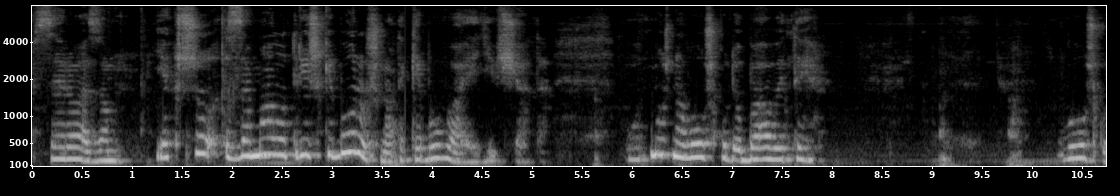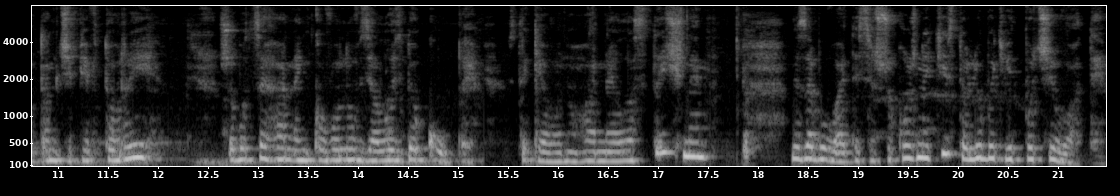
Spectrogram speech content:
все разом. Якщо замало трішки борошна, таке буває, дівчата, от можна ложку додати, ложку там чи півтори, щоб оце гарненько воно взялось докупи. Ось таке воно гарне еластичне. Не забувайтеся, що кожне тісто любить відпочивати.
